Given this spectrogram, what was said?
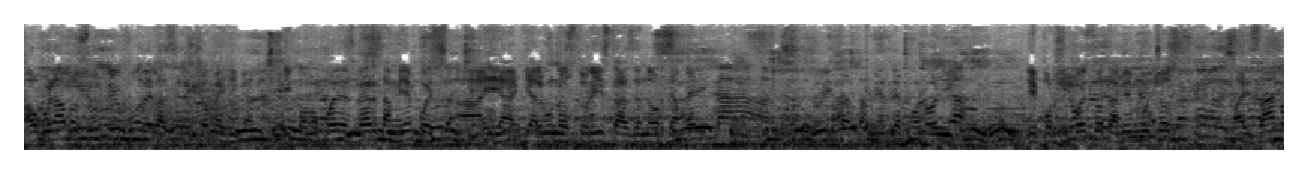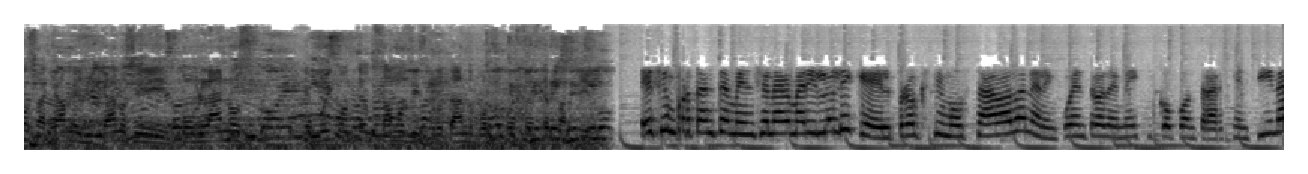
auguramos un triunfo de la selección mexicana y como puedes ver también pues hay aquí algunos turistas de Norteamérica, turistas también de Polonia y por supuesto también muchos paisanos acá, mexicanos y poblanos, que muy contentos estamos disfrutando, por supuesto, este partido. Es importante mencionar, Mariloli, que el próximo sábado en el encuentro de México contra Argentina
